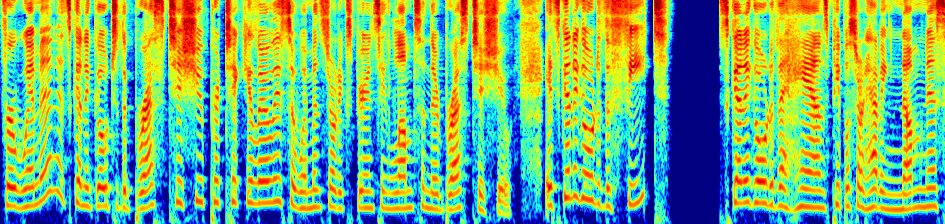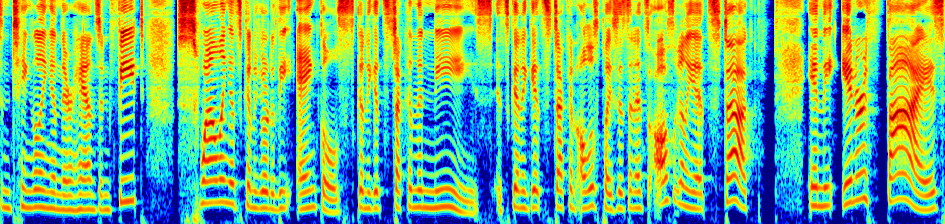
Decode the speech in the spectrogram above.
For women, it's going to go to the breast tissue, particularly. So women start experiencing lumps in their breast tissue. It's going to go to the feet. It's going to go to the hands. People start having numbness and tingling in their hands and feet. Swelling, it's going to go to the ankles. It's going to get stuck in the knees. It's going to get stuck in all those places. And it's also going to get stuck in the inner thighs,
